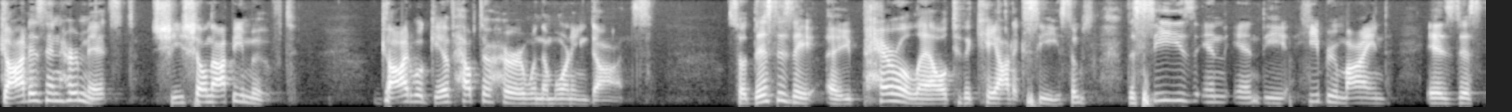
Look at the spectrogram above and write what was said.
God is in her midst, she shall not be moved. God will give help to her when the morning dawns. So this is a, a parallel to the chaotic sea. So the seas in, in the Hebrew mind is this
